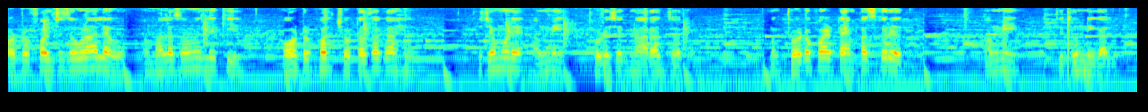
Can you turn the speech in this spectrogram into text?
वॉटरफॉलच्या जवळ आल्यावर आम्हाला समजले की वॉटरफॉल छोटासा का आहे. त्याच्यामुळे आम्ही थोडेसे नाराज झालो. मग थोडंफार टाइमपास करत आम्ही तिथून निघालो.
